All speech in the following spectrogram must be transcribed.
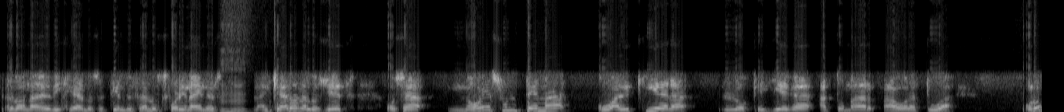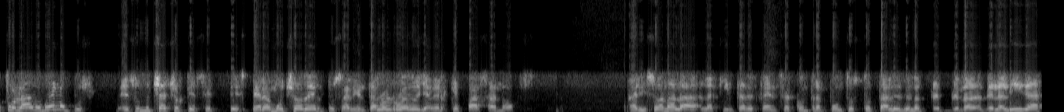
perdona, dije a los Steelers, a los 49ers, blanquearon a los Jets, o sea, no es un tema cualquiera lo que llega a tomar ahora Tua. Por otro lado, bueno, pues es un muchacho que se espera mucho de él, pues aviéntalo al ruedo y a ver qué pasa, ¿no? Arizona la, quinta defensa contra puntos totales de la, de la, de la liga,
